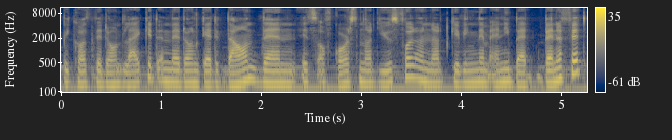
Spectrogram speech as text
because they don't like it and they don't get it down, then it's of course not useful and not giving them any benefit.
